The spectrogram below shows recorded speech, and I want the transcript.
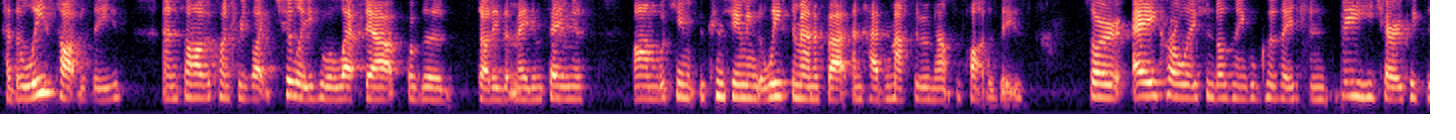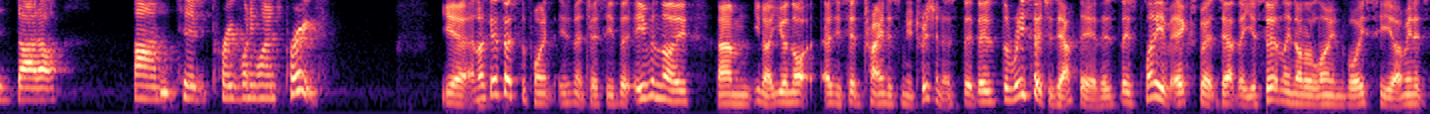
had the least heart disease, and some other countries like Chile, who were left out of the study that made him famous, um, were consuming the least amount of fat and had massive amounts of heart disease. So, A, correlation doesn't equal causation. B, he cherry picked his data um, to prove what he wanted to prove. Yeah, and I guess that's the point, isn't it, Jesse? That even though um, you know you're not, as you said, trained as a nutritionist, there's the research is out there. There's there's plenty of experts out there. You're certainly not a lone voice here. I mean, it's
